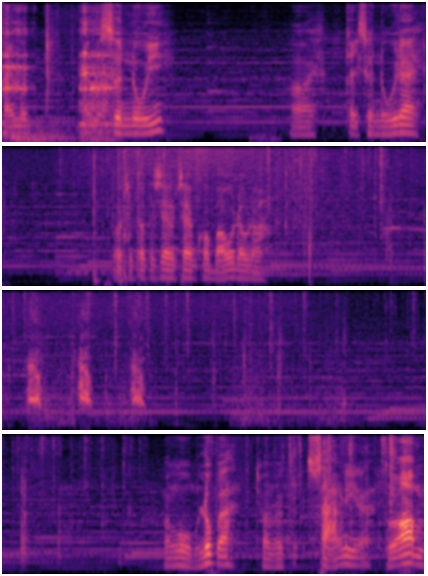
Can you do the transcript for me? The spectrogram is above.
Cái một, một sườn núi. Rồi, cạnh sườn núi đây. Rồi chúng ta sẽ xem xem có báo ở đâu nào. Mà ngủ một lúc đã cho nó sáng đi đã. Tối om.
